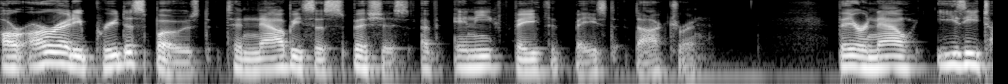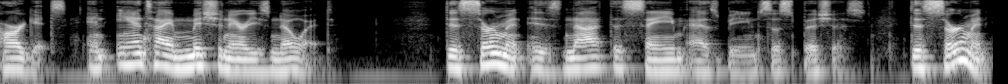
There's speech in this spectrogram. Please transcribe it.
are already predisposed to now be suspicious of any faith based doctrine. They are now easy targets, and anti missionaries know it. Discernment is not the same as being suspicious. Discernment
